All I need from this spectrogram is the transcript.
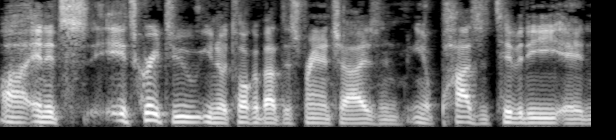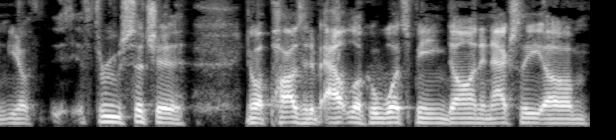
Uh, and it's it's great to you know talk about this franchise and you know positivity and you know through such a you know a positive outlook of what's being done and actually um,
